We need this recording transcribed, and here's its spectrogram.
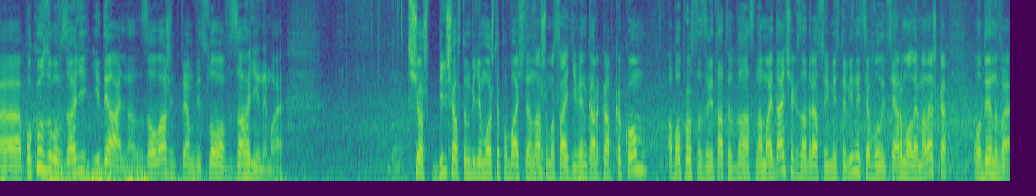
Е, По кузову взагалі ідеально. Зауважень прям від слова взагалі немає. Що ж, більше автомобілів можете побачити на нашому сайті wincar.com або просто завітати до нас на майданчик за адресою місто Вінниця, вулиця Армола і Мелешка, 1В.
